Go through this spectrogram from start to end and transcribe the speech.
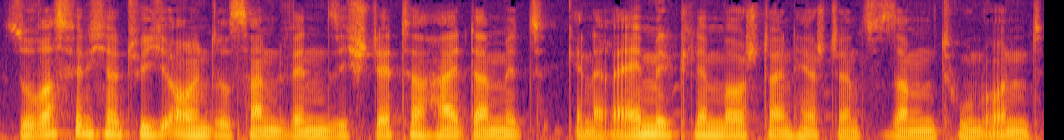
Sowas finde ich natürlich auch interessant, wenn sich Städte halt damit generell mit Klemmbausteinherstellern zusammentun und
